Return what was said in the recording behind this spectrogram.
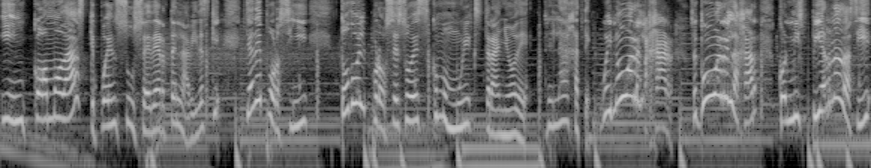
incómodas que pueden sucederte en la vida. Es que ya de por sí todo el proceso es como muy extraño de relájate. Güey, no voy a relajar. O sea, ¿cómo voy a relajar con mis piernas así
